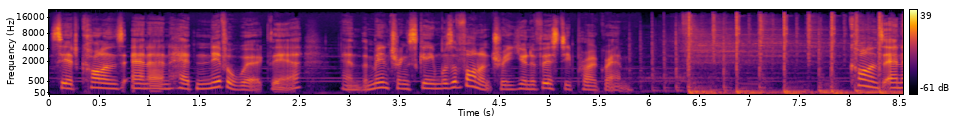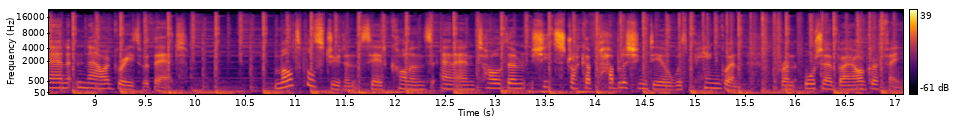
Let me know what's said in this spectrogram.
said Collins Annan had never worked there and the mentoring scheme was a voluntary university program. Collins Annan now agrees with that. Multiple students said Collins Annan told them she'd struck a publishing deal with Penguin for an autobiography.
